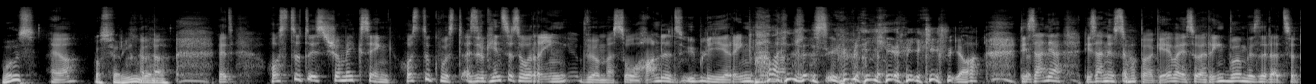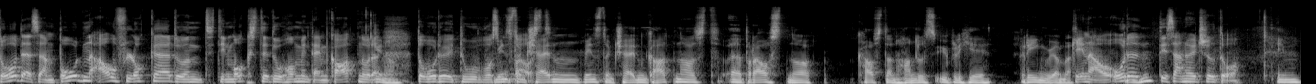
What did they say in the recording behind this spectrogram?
Was? Ja. Was für Ringwürmer? Jetzt, hast du das schon mal gesehen? Hast du gewusst? Also du kennst ja so Ringwürmer, so handelsübliche Ringwürmer. Handelsübliche Regel, ja. Die sind ja, die sind ja super, gell? weil so ein Ringwurm ist ja dazu da, dass er am Boden auflockert und den magst du du haben in deinem Garten oder Genau. da, wo du, halt du was Wenn du einen gescheiten, wenn's Garten hast, äh, brauchst, dann kaufst du dann handelsübliche Regenwürmer Genau, oder Mhm. die sind halt schon da. im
